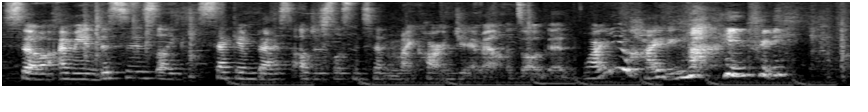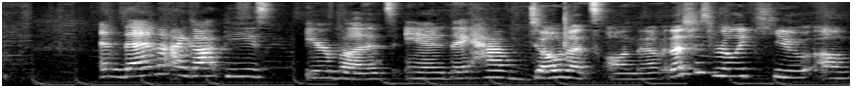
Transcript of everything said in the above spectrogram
So, I mean, this is like second best. I'll just listen to them in my car and jam out. It's all good. Why are you hiding behind me? And then I got these earbuds and they have donuts on them. That's just really cute. Um,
